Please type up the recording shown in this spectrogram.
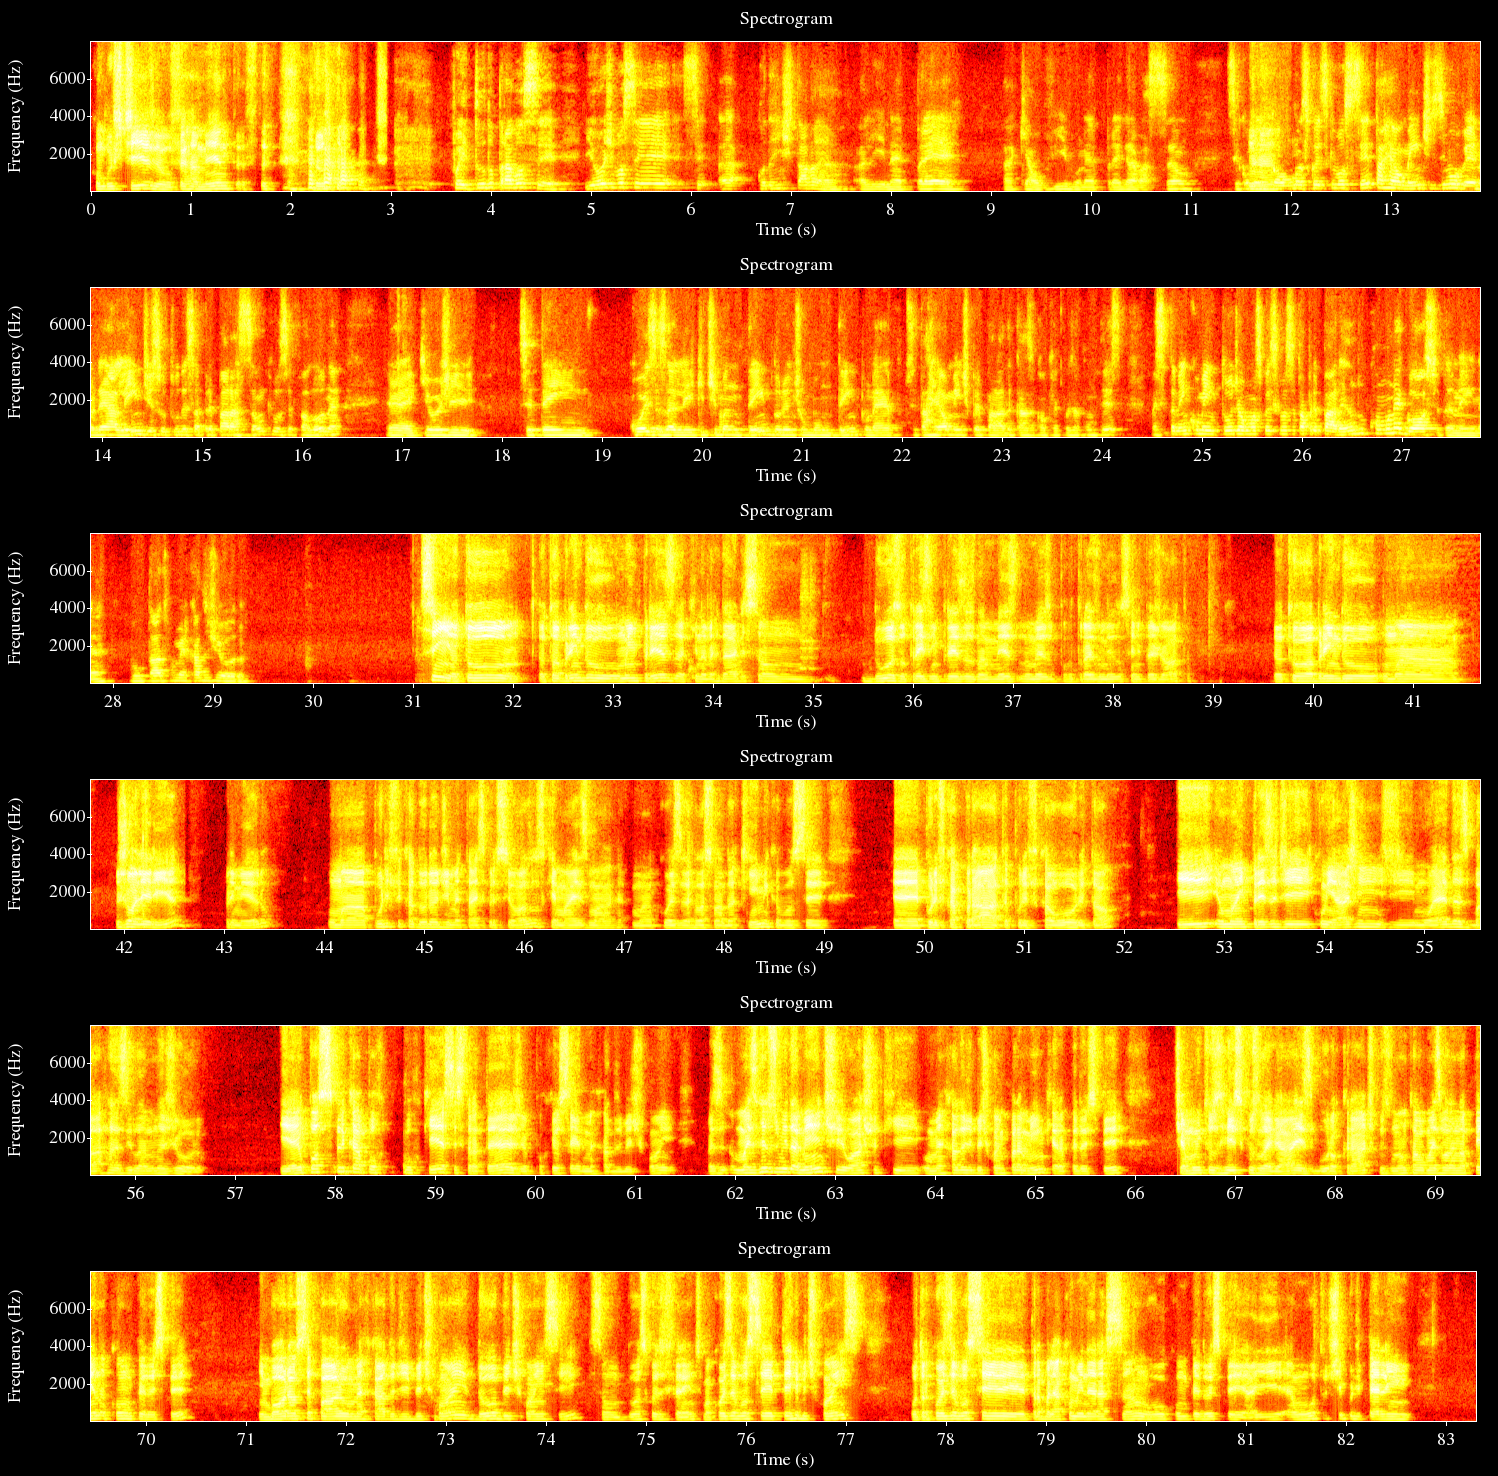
combustível, ferramentas. Foi tudo para você. E hoje você, é, quando a gente estava ali, né, pré aqui ao vivo, né, pré-gravação, você comentou uhum. algumas coisas que você está realmente desenvolvendo, né? Além disso tudo, essa preparação que você falou, né? É, que hoje você tem coisas ali que te mantêm durante um bom tempo, né? Você está realmente preparado caso qualquer coisa aconteça. Mas você também comentou de algumas coisas que você está preparando como negócio também, né? Voltado para o mercado de ouro. Sim, eu tô, eu tô abrindo uma empresa que na verdade são duas ou três empresas na mes no mesmo por trás do mesmo CNPJ eu estou abrindo uma, joalheria, primeiro, uma purificadora de metais preciosos, que é mais uma, uma coisa relacionada à química, você é, purificar prata, purificar ouro e tal, e uma empresa de cunhagem de moedas, barras e lâminas de ouro. E aí eu posso explicar por, por que essa estratégia, por que eu saí do mercado de Bitcoin, mas, mas resumidamente, eu acho que o mercado de Bitcoin, para mim, que era P2P, tinha muitos riscos legais, burocráticos, não estava mais valendo a pena como P2P, embora eu separe o mercado de Bitcoin do Bitcoin em si, que são duas coisas diferentes. Uma coisa é você ter Bitcoins, outra coisa é você trabalhar com mineração ou com P2P. Aí é um outro tipo de pele em,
